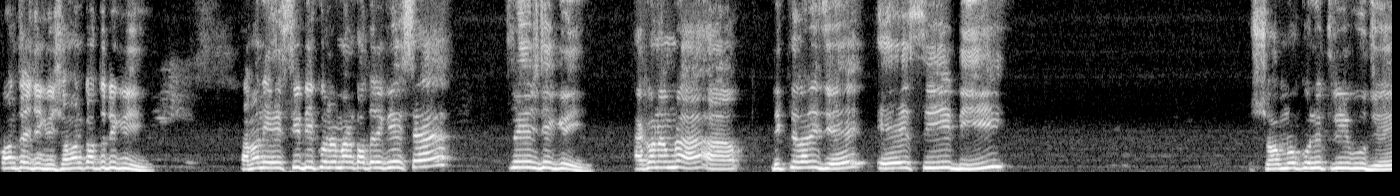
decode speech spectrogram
পঞ্চাশ ডিগ্রি সমান কত ডিগ্রি? তার মানে এ সি এসিডি কোণের মান কত ডিগ্রি হয়েছে? ত্রিশ ডিগ্রি। এখন আমরা লিখতে পারি যে এসিডি সমকোণী ত্রিভুজে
